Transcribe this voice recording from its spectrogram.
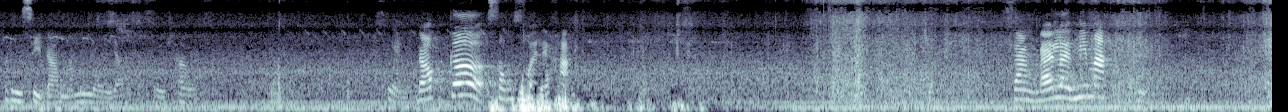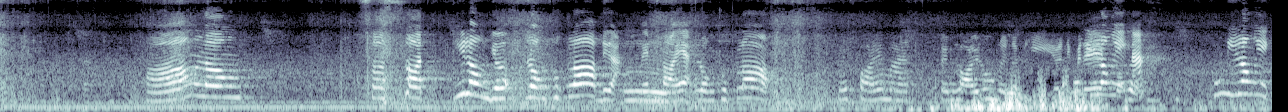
ถ้าดูสีดำนะมันมองยากทรงช่าง สวยนะด็อกเกอร์ทรงสวยเลยค่ะ สั่งได้เลยพี่มาของลง สดสดๆที่ลงเยอะลงทุกรอบดีกว่าเว็บร้อยอะลงทุกรอบไม่ฟอยมาเต็มร้อยลูกเลยนะพี่อันนี้พรุ่ไม่งได้นี้ลงอีกนะพรุ่งนี้ลงอีก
